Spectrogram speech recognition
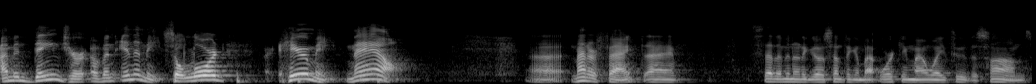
I'm in danger of an enemy. So, Lord, hear me now. Uh, matter of fact, I said a minute ago something about working my way through the Psalms.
